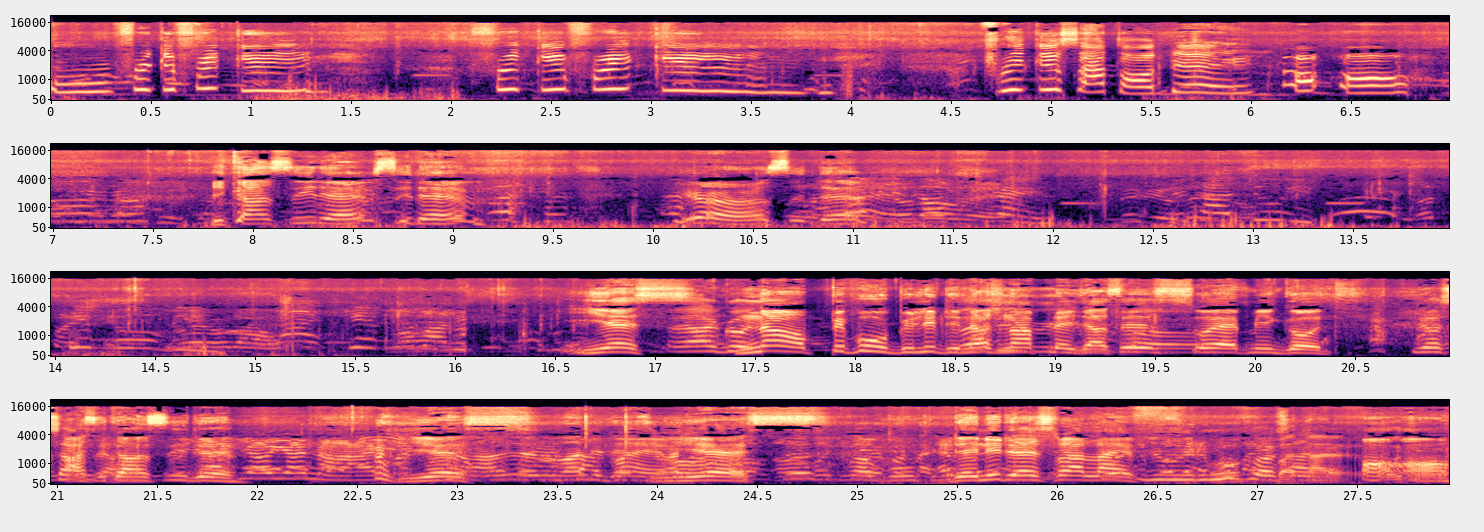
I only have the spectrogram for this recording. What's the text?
Oh, freaky, freaky. Freaky, freaky. Freaky Saturday. Uh-oh. You can see them, see them. Yeah, see them. Yes. Now people will believe the national pledge that says, So help me God. As you can see them. Yes. Yes. They need extra life. You remove your sandal. Uh-uh.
